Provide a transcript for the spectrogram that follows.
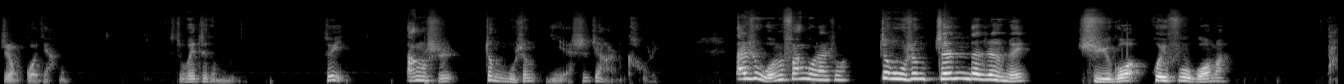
这种国家，是为这个目的。所以当时。郑务生也是这样的考虑，但是我们翻过来说，郑务生真的认为许国会复国吗？当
